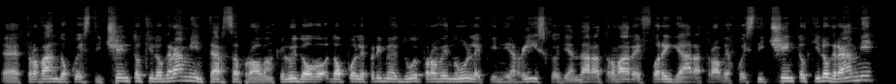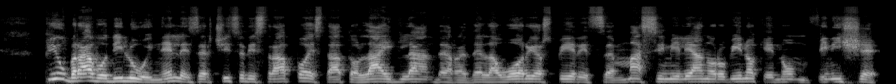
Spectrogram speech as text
eh, trovando questi 100 kg in terza prova. Anche lui do- dopo le prime due prove nulle, quindi il rischio di andare a trovare fuori gara, trova questi 100 kg. Più bravo di lui nell'esercizio di strappo è stato l'Highlander della Warrior Spirits Massimiliano Rubino che non finisce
